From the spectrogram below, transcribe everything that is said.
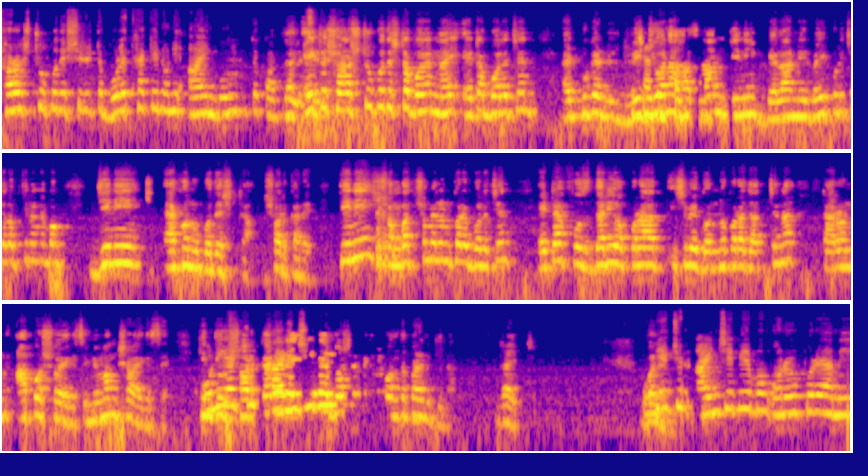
স্বরাষ্ট্র উপদেষ্টা যেটা বলে থাকেন উনি আইন বহির্ভূত কথা স্বরাষ্ট্র উপদেষ্টা বলেন নাই এটা বলেছেন অ্যাডভোকেট রিজওয়ানা আচ্ছা, হাসান যিনি বেলার নির্বাহী পরিচালক ছিলেন এবং যিনি এখন উপদেষ্টা সরকারের। তিনি সংবাদ সম্মেলন করে বলেছেন এটা ফৌজদারি অপরাধ হিসেবে গণ্য করা যাচ্ছে না কারণ আপোষ হয়ে গেছে মীমাংসা হয়ে গেছে। কিন্তু সরকারের এই বলতে পারেন কিনা? রাইট উনি একজন আইনজীবী এবং ওনার উপরে আমি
